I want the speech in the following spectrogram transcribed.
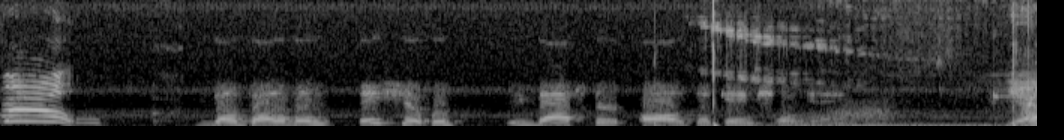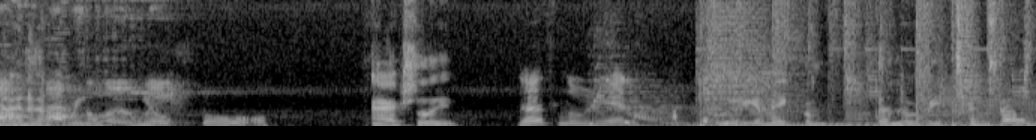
fool! You know, Donovan, they should re- remaster all the game show games. Yeah, I know. You absolutely. fool. Actually, That's Louisiana. Ludia make them. Then there would be ten times From the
